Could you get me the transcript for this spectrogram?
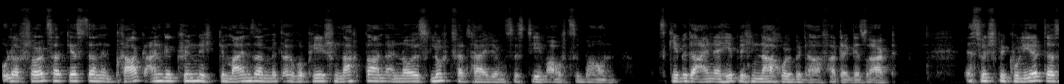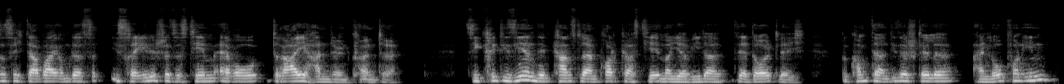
Olaf Scholz hat gestern in Prag angekündigt, gemeinsam mit europäischen Nachbarn ein neues Luftverteidigungssystem aufzubauen. Es gebe da einen erheblichen Nachholbedarf, hat er gesagt. Es wird spekuliert, dass es sich dabei um das israelische System Arrow 3 handeln könnte. Sie kritisieren den Kanzler im Podcast hier immer ja wieder sehr deutlich. Bekommt er an dieser Stelle ein Lob von Ihnen?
